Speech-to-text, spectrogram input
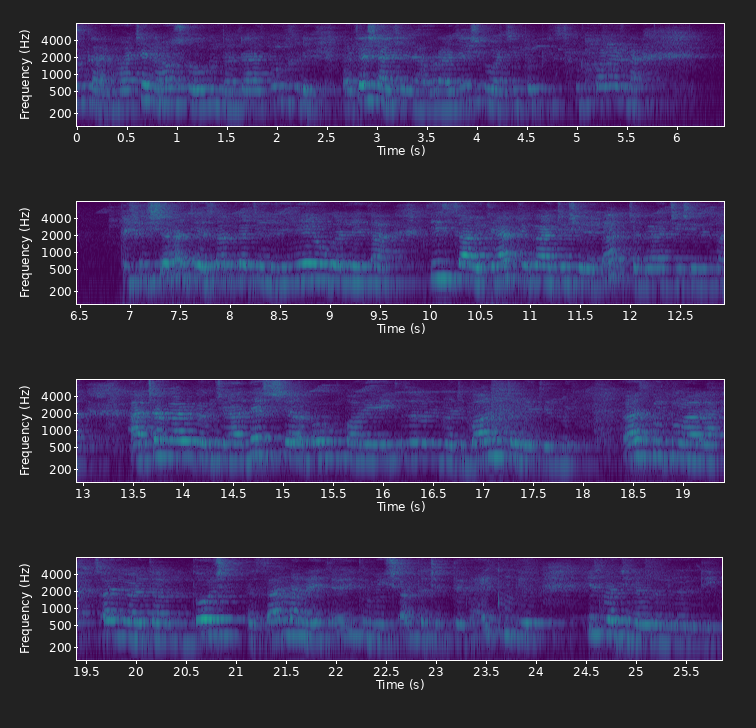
नमस्कार. माझे नाव सोहम राजबंसुडे माझ्या शाळेचे नाव राजे शिवाजी पब्लिक स्कूल परांडा शिक्षणाचे सरकारचे जिल्हे उघडले तर तीस सावित्री आठ जगाचे शिलेदार जगाचे शिलेदार. आजच्या कार्यक्रमचे आदेश बहुपाने येथे माझे बालमित्र येतील मी. आज मी तुम्हाला सांगितलं दोन शब्द सांगणार आहे ते तुम्ही शांत चित्तेने ऐकून घे हीच माझी नम्र विनंती.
